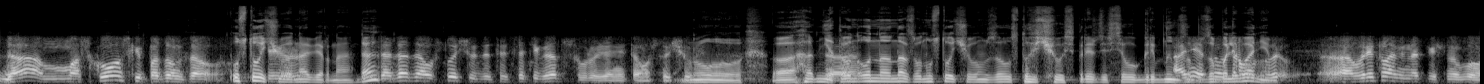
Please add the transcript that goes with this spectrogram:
Да, московский, потом там... Устойчивый, наверное, да? Да, да, да, устойчивый до 30 градусов вроде они там устойчивые. Ну, а, нет, да. он, он назван устойчивым за устойчивость, прежде всего, к грибным а нет, заболеваниям. Ну, там, а в рекламе написано было,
